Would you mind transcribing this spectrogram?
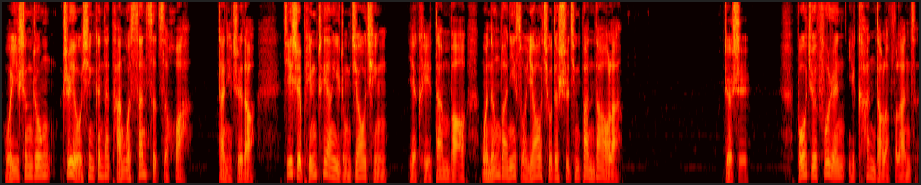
我一生中只有幸跟他谈过三四次话，但你知道，即使凭这样一种交情，也可以担保我能把你所要求的事情办到了。这时，伯爵夫人已看到了弗兰兹。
